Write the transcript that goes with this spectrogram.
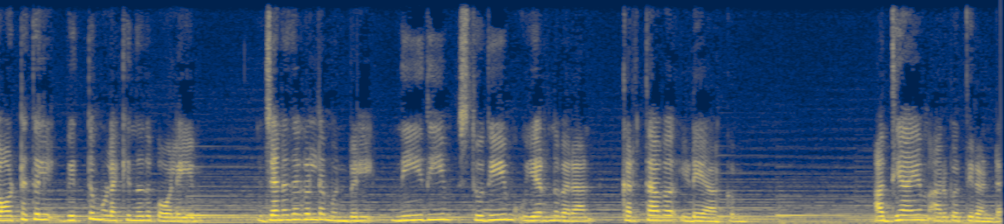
തോട്ടത്തിൽ വിത്ത് മുളയ്ക്കുന്നത് പോലെയും ജനതകളുടെ മുൻപിൽ നീതിയും സ്തുതിയും ഉയർന്നു വരാൻ കർത്താവ് ഇടയാക്കും. അധ്യായം അറുപത്തിരണ്ട്.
